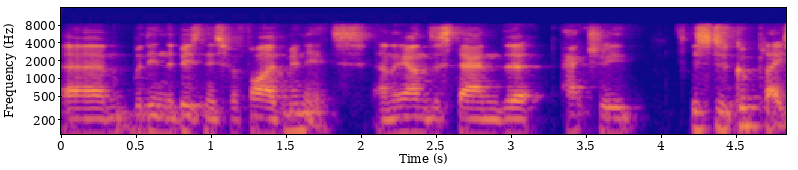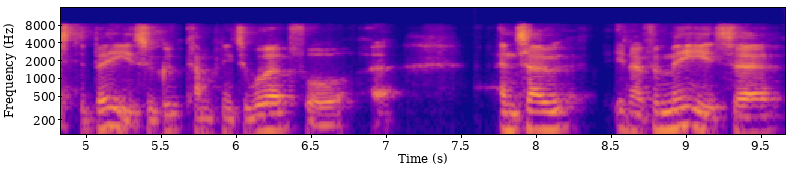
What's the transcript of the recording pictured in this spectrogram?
um, within the business for five minutes, and they understand that actually this is a good place to be. It's a good company to work for, uh, and so you know, for me, it's a.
